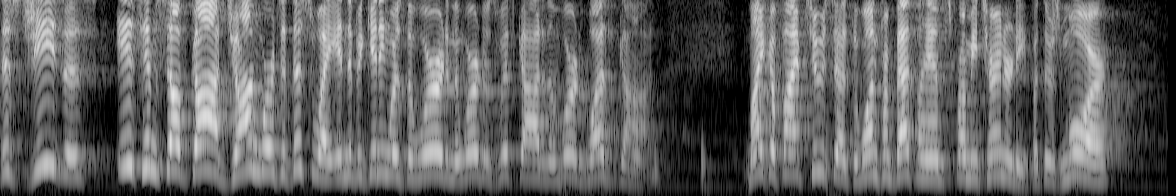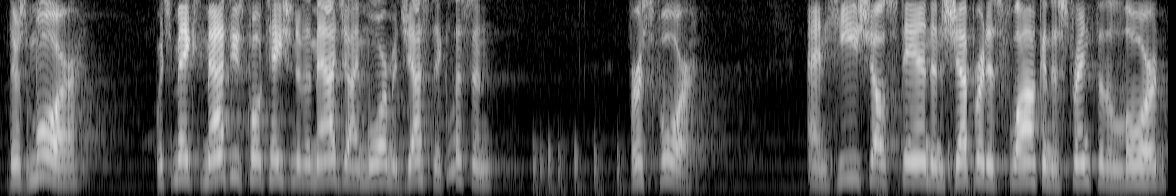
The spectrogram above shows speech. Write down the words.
This Jesus is himself God. John words it this way In the beginning was the Word, and the Word was with God, and the Word was God. Micah 5 2 says, The one from Bethlehem's from eternity. But there's more. There's more, which makes Matthew's quotation of the Magi more majestic. Listen. Verse 4 And he shall stand and shepherd his flock in the strength of the Lord,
